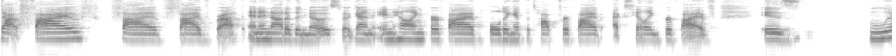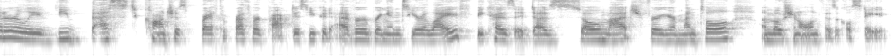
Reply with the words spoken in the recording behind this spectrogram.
that five, five, five breath in and out of the nose. So again, inhaling for five, holding at the top for five, exhaling for five is literally the best conscious breath breathwork practice you could ever bring into your life because it does so much for your mental, emotional, and physical state.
